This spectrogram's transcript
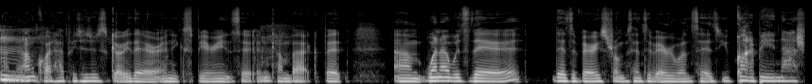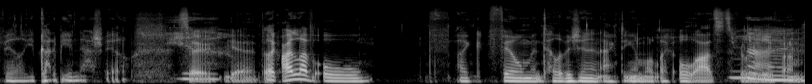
I mean, I'm quite happy to just go there and experience it and come back. But um, when I was there, there's a very strong sense of everyone says, You've got to be in Nashville. You've got to be in Nashville. So, yeah. But like, I love all like film and television and acting and what, like all arts. It's really, really fun.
